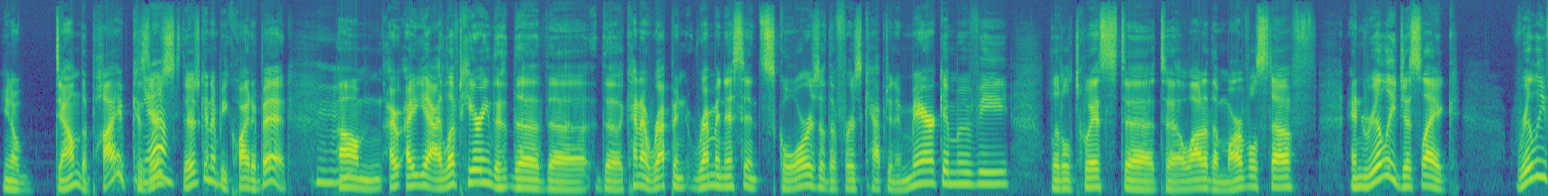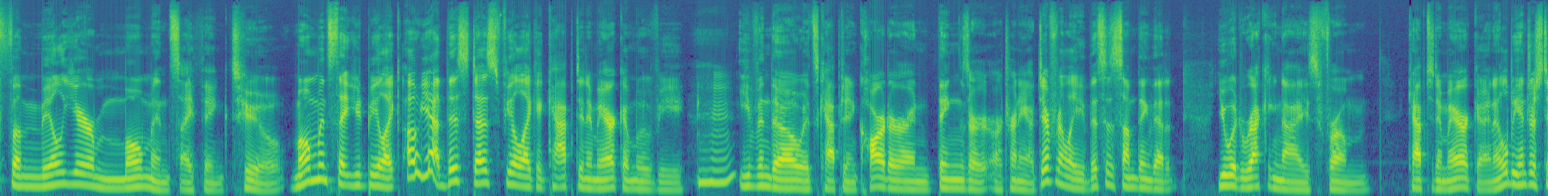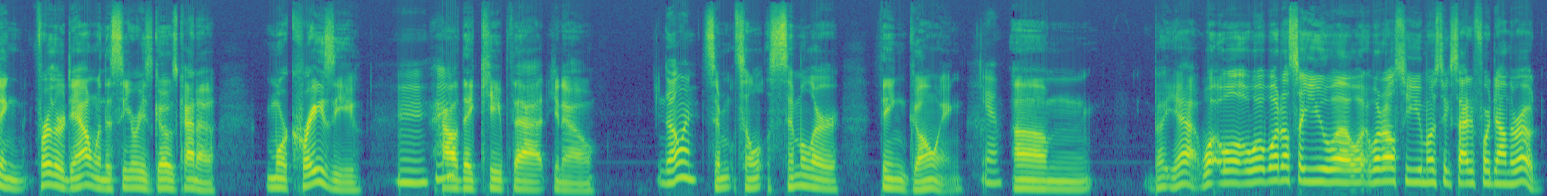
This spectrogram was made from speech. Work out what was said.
you know, down the pipe because Yeah. there's there's going to be quite a bit. Um, I, I yeah, I loved hearing the the the the kind of rep- reminiscent scores of the first Captain America movie, little twist to to a lot of the Marvel stuff, and really just like really familiar moments. I think too moments that you'd be like, oh yeah, this does feel like a Captain America movie, even though it's Captain Carter and things are are turning out differently. This is something that you would recognize from Captain America. And it'll be interesting further down when the series goes kind of more crazy how they keep that, you know, Going. sim- sim- similar thing going. Yeah. Um, but yeah, what, what, what else are you, uh, what, what else are you most excited for down the road?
